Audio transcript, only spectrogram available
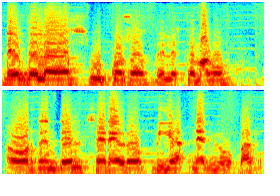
desde las mucosas del estómago a orden del cerebro vía nervio vago,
